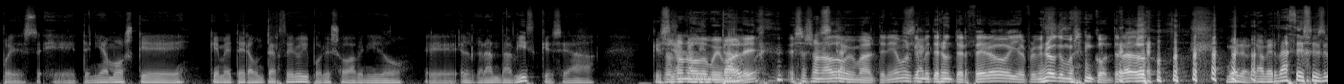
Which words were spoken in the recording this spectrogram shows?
pues eh, teníamos que, que meter a un tercero y por eso ha venido eh, el gran David que se ha... Que Eso ha sonado muy mal, ¿eh? Eso ha sonado ha- muy mal. Teníamos que ha- meter un tercero y el primero que hemos encontrado... Bueno, la verdad es, es-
